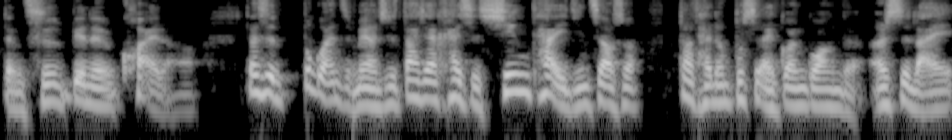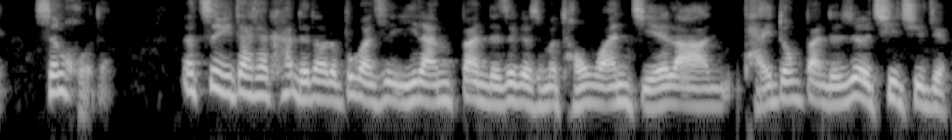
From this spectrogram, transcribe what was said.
等吃变得快了啊。但是不管怎么样，就是大家开始心态已经知道，说到台东不是来观光的，而是来生活的。那至于大家看得到的，不管是宜兰办的这个什么童玩节啦，台东办的热气气节，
